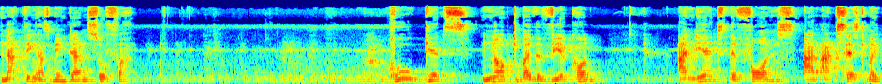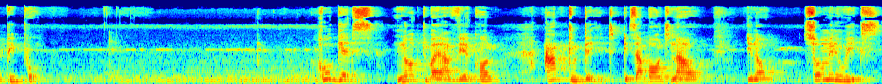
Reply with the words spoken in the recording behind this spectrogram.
nothing has been done so far. Who gets knocked by the vehicle and yet the phones are accessed by people? Who gets knocked by a vehicle up to date? It's about now, you know, so many weeks.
